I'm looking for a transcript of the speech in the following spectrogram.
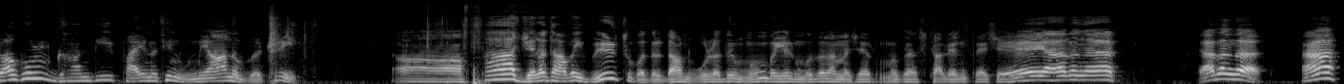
ராகுல் காந்தி பயணத்தின் உண்மையான வெற்றி பா ஜனதாவை வீழ்த்துவதில் தான் உள்ளது மும்பையில் முதலமைச்சர் முக ஸ்டாலின் பேச்சு. யாருங்க? யாருங்க? ஆ?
